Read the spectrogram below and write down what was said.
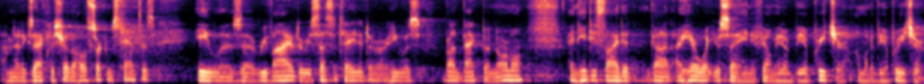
I'm not exactly sure the whole circumstances. He was uh, revived or resuscitated, or he was brought back to normal. And he decided, God, I hear what you're saying. If you want me to be a preacher, I'm going to be a preacher.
